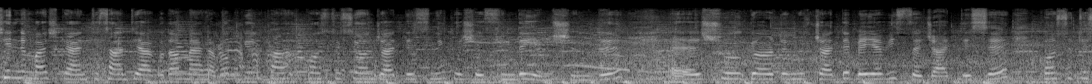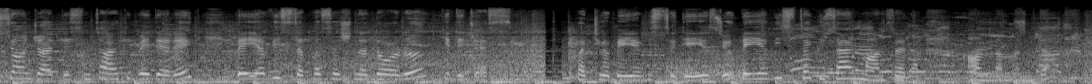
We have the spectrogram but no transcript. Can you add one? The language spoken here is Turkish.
Şili'nin başkenti Santiago'dan merhaba. Bugün Konstitüsyon Caddesi'nin köşesindeyim şimdi. Ee, şu gördüğümüz cadde Bellavista Caddesi. Konstitüsyon Caddesi'ni takip ederek Bellavista pasajına doğru gideceğiz. Patio Bellavista diye yazıyor. Bellavista güzel manzara anlamında.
